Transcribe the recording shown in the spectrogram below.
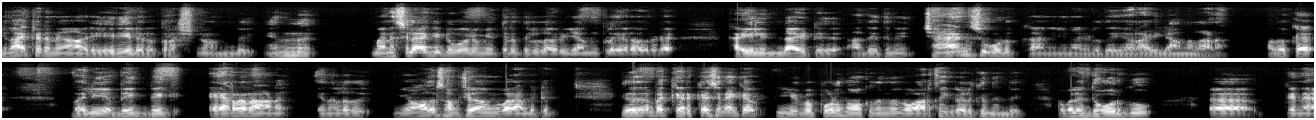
യുണൈറ്റഡിന് ആ ഒരു ഏരിയയിൽ ഒരു പ്രശ്നമുണ്ട് എന്ന് മനസ്സിലാക്കിയിട്ട് പോലും ഇത്തരത്തിലുള്ള ഒരു യങ് പ്ലെയർ അവരുടെ കയ്യിൽ ഉണ്ടായിട്ട് അദ്ദേഹത്തിന് ചാൻസ് കൊടുക്കാൻ യുണൈറ്റഡ് തയ്യാറായില്ല എന്നുള്ളതാണ്. അതൊക്കെ വലിയ ബിഗ് ബിഗ് എററാണ് എന്നുള്ളത് യാതൊരു സംശയവും നമുക്ക് പറയാൻ പറ്റും. ഇതുപോലെ ഇപ്പോൾ കെർക്കസിനെയൊക്കെ ലിവർപൂൾ നോക്കുന്നുള്ള വാർത്ത കേൾക്കുന്നുണ്ട്. അതുപോലെ ദോർഗു പിന്നെ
